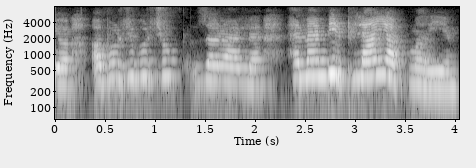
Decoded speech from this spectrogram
yiyor. Abur cubur çok zararlı. Hemen bir plan yapmalıyım.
